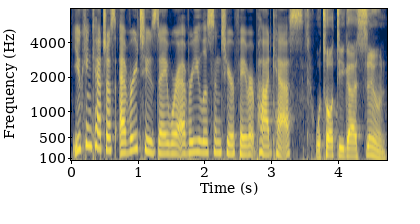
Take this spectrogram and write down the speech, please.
You can catch us every Tuesday wherever you listen to your favorite podcasts. We'll talk to you guys soon.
